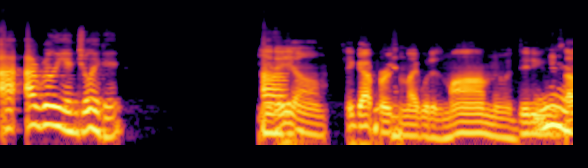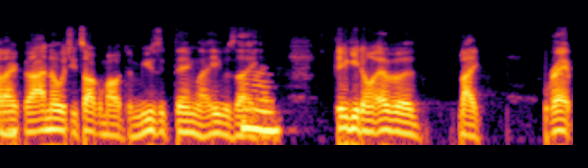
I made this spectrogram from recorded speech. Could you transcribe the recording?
I, I really enjoyed it. Yeah, they Um, they got personal like with his mom and with Diddy. Yeah. I like I know what you're talking about the music thing. Like he was like Mhm. Biggie don't ever like rap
